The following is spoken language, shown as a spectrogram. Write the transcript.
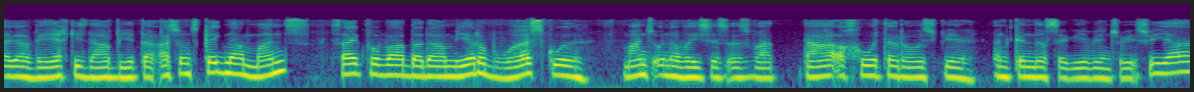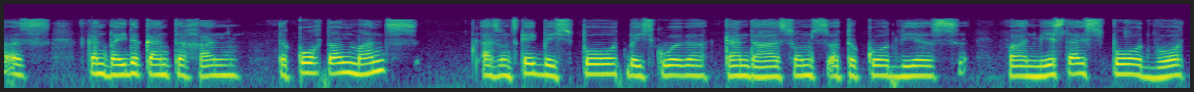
hulle werk is daar beter. As ons kyk na mans, sê ek verwag dat daar meer op hoërskool mans onderwysers is wat daar 'n groter rol speel in kinders se lewe en so. Ja, as kan beide kante gaan. Tekort aan mans as ons kyk by sport, by skole, kan daar soms 'n tekort wees van meeste sport word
